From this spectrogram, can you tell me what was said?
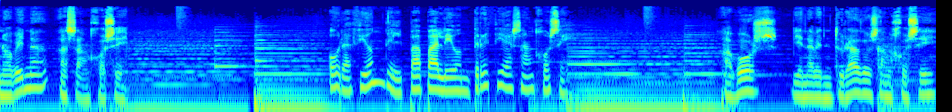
Novena a San José. Oración del Papa León XIII a San José. A vos, bienaventurado San José,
